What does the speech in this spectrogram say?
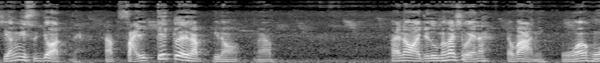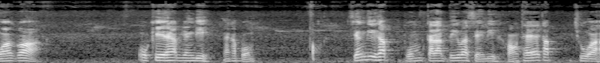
เสียงนี่สุดยอดนะครับ ใสกิ๊กเลยครับพี่น้องนะครับภายนอกอาจจะดูไม่ค่อยสวยนะ แต่ว่านี่ หัวหัวก็ โอเคนะครับยังดีนะครับผม เสียงดีครับ ผมการันตีว่าเสียงดีของแท้ครับ ชัวร์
